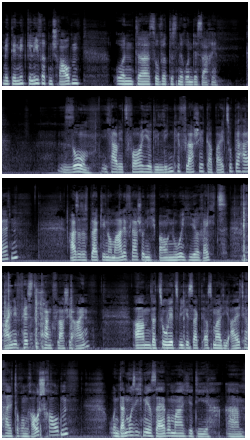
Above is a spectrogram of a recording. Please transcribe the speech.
mit den mitgelieferten Schrauben. Und äh, so wird es eine runde Sache. So, ich habe jetzt vor, hier die linke Flasche dabei zu behalten. Also das bleibt die normale Flasche und ich baue nur hier rechts eine feste Tankflasche ein. Ähm, dazu jetzt wie gesagt erstmal die alte Halterung rausschrauben. Und dann muss ich mir selber mal hier die ähm,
